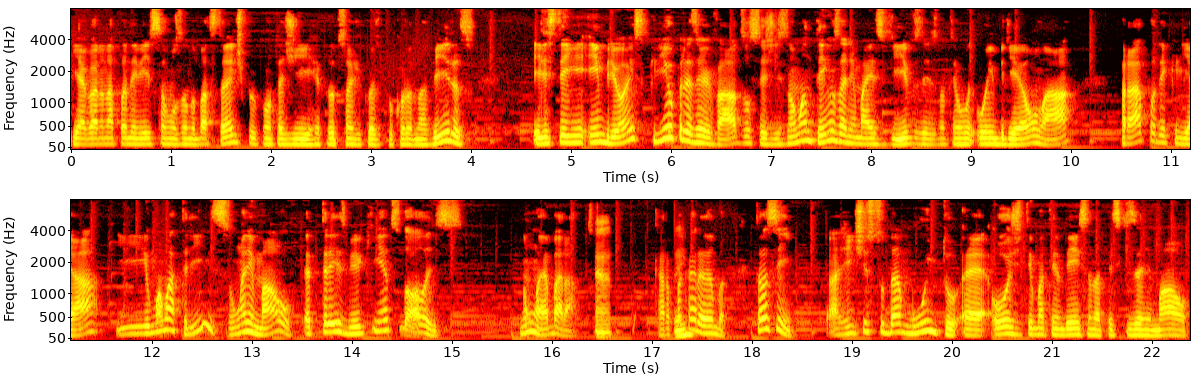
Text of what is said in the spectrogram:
e agora na pandemia eles estão usando bastante por conta de reprodução de coisa para o coronavírus. Eles têm embriões criopreservados, ou seja, eles não mantêm os animais vivos, eles mantêm o, o embrião lá para poder criar. E uma matriz, um animal, é 3.500 dólares. Não é barato. É. Caro pra caramba. Então, assim, a gente estuda muito. É, hoje tem uma tendência na pesquisa animal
